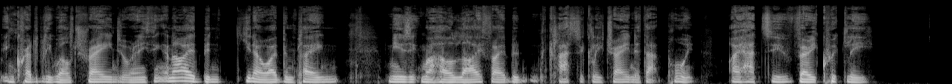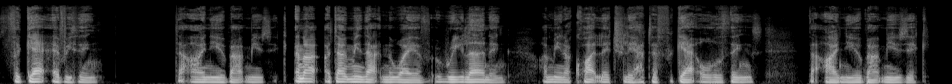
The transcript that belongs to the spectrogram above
incredibly well trained or anything. And I had been, you know, I'd been playing music my whole life. I had been classically trained at that point. I had to very quickly forget everything that I knew about music. And I, I don't mean that in the way of relearning. I mean I quite literally had to forget all the things that I knew about music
